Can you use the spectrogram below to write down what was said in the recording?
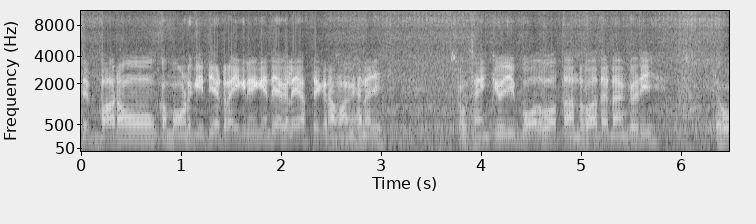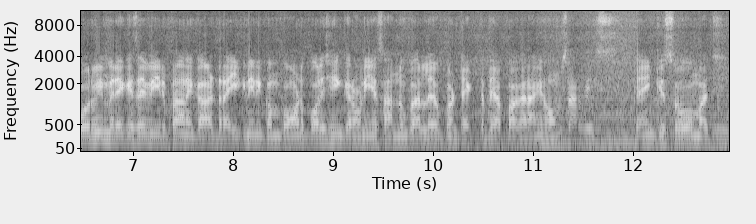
ਤੇ ਬਾਹਰੋਂ ਕੰਪਾਊਂਡ ਕੀਤੀ ਆ ਟਰਾਈ ਕਲੀਨ ਕਹਿੰਦੇ ਅਗਲੇ ਹਫ਼ਤੇ ਕਰਾਵਾਂਗੇ ਹੈ ਨਾ ਜੀ? ਸੋ ਥੈਂਕ ਯੂ ਜੀ, ਬਹੁਤ ਬਹੁਤ ਧੰਨਵਾਦ ਹੈ ਅੰਕਲ ਜੀ। ਤੇ ਹੋਰ ਵੀ ਮੇਰੇ ਕਿਸੇ ਵੀਰ ਭਰਾ ਨੇ car dry clean compound polishing ਕਰਾਉਣੀ ਹੈ, ਸਾਨੂੰ ਕਰ ਲਿਓ ਕੰਟੈਕਟ ਤੇ ਆਪਾਂ ਕਰਾਂਗੇ home service thank you so much ji.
